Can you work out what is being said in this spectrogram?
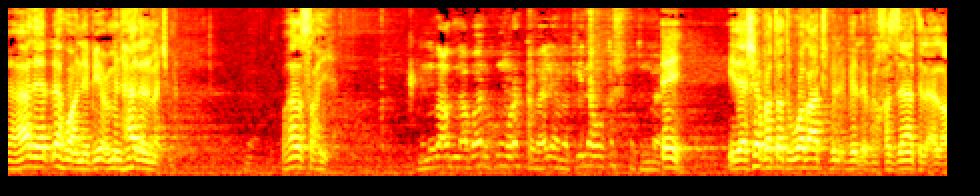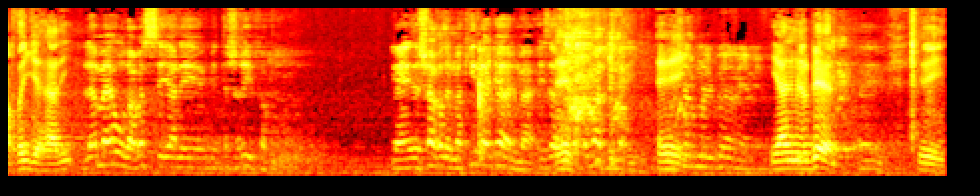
فهذا له أن يبيع من هذا المجمع وهذا صحيح. لأن بعض الآبار يكون مركب عليها ماكينة وتشفط الماء. إيه. إذا شفطت ووضعت في في- في الخزانات الأرضية هذه. لا ما يوضع بس يعني بالتشغيل فقط. يعني إذا شغل الماكينة جاء الماء. إذا إيه. ما في ماء. إيه. من البئر يعني. يعني من البئر. إيه. إيه.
